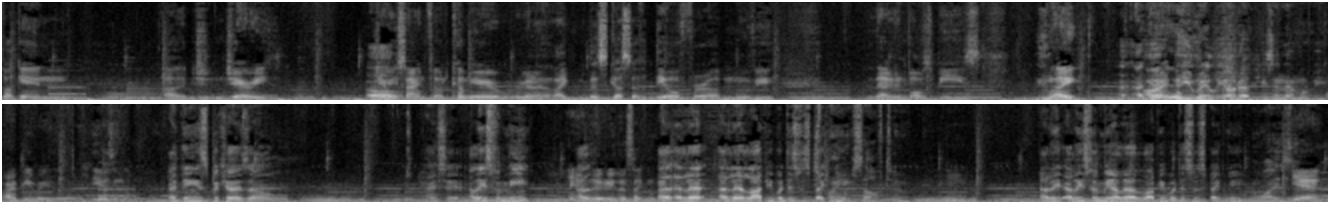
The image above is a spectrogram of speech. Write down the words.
fucking uh, J- Jerry. Jerry Oh. Seinfeld, come here. We're gonna like discuss a deal for a movie that involves bees. like, R.I.P. think, Ray Liotta. He's in that movie. R.I.P. Ray Liotta. He is in that movie. I think it's because um, how I say it? At least for me, And I- literally looks like him. I, I let I let a lot of people He's disrespect playing me. himself too. Yeah. At least, at least for me, I let a lot of people disrespect me. Why is that? Yeah,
